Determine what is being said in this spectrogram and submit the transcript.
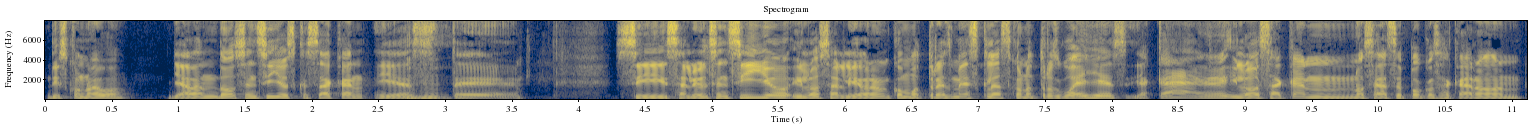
disco nuevo. Ya van dos sencillos que sacan y este. Sí, salió el sencillo y luego salieron como tres mezclas con otros güeyes y acá. eh, y luego sacan, no sé, hace poco sacaron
